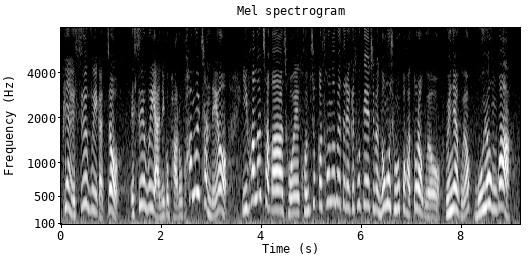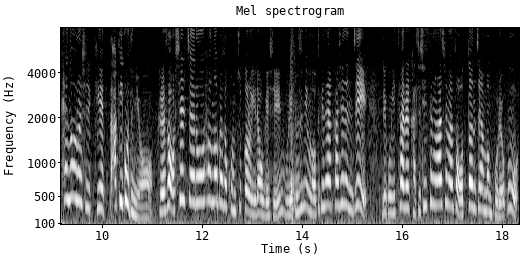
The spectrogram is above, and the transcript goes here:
그냥 SUV 같죠? SUV 아니고 바로 화물차인데요. 이 화물차가 저의 건축가 선후배들에게 소개해주면 너무 좋을 것 같더라고요. 왜냐고요? 모형과 패널을 싣기에 딱이거든요. 그래서 실제로 현업에서 건축가로 일하고 계신 우리 교수님은 어떻게 생각하시는지 그리고 이 차를 같이 시승을 하시면서 어떤지 한번 보려고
